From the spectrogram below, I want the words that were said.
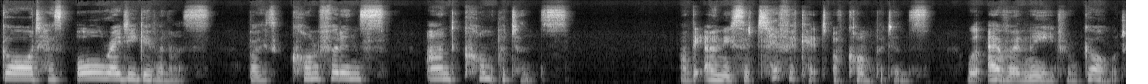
God has already given us both confidence and competence. And the only certificate of competence we'll ever need from God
